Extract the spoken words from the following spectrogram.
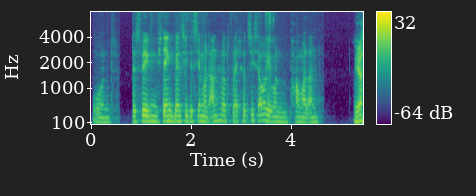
Und deswegen, ich denke, wenn sich das jemand anhört, vielleicht hört sich auch jemand ein paar Mal an. Ja.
